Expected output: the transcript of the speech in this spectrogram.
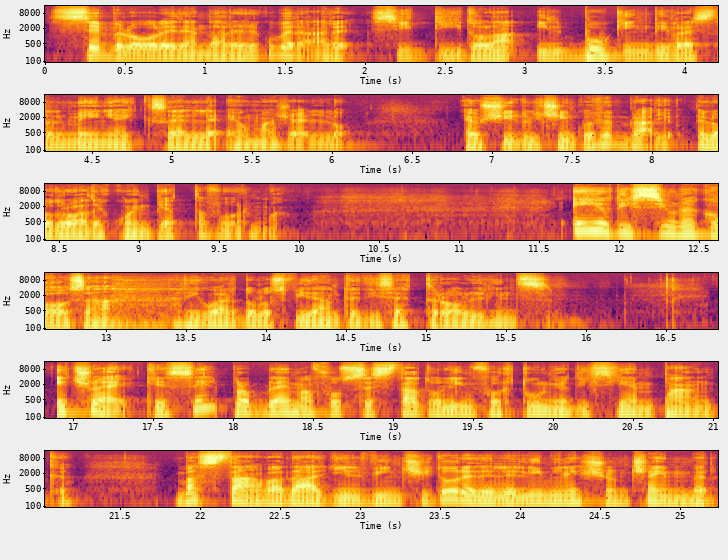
Se ve lo volete andare a recuperare, si intitola Il booking di WrestleMania XL è un macello. È uscito il 5 febbraio e lo trovate qua in piattaforma. E io dissi una cosa riguardo lo sfidante di Seth Rollins. E cioè che se il problema fosse stato l'infortunio di CM Punk, bastava dargli il vincitore dell'Elimination Chamber,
